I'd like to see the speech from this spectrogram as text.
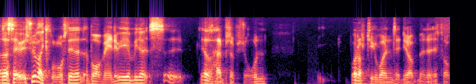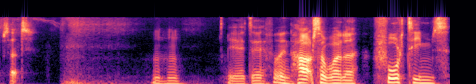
As I said, it's really close it at the bottom anyway. I mean, it's uh, the other Hibs have shown one or two wins and you're up in the top six. hmm Yeah, definitely. And Hearts are one of four teams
